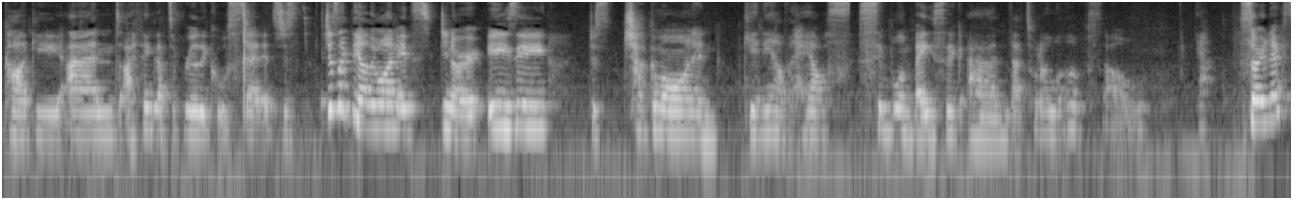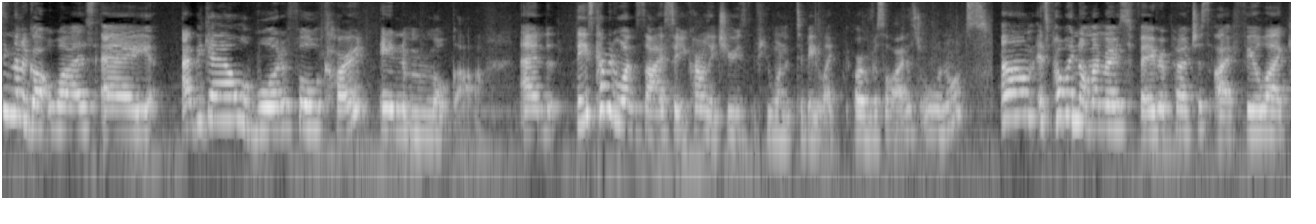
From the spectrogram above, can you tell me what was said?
khaki and I think that's a really cool set. It's just just like the other one. It's, you know, easy. Just chuck them on and get out of the house. Simple and basic and that's what I love. So, yeah. So next thing that I got was a Abigail waterfall coat in mocha. And these come in one size so you can't really choose if you want it to be like oversized or not. Um, it's probably not my most favourite purchase. I feel like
